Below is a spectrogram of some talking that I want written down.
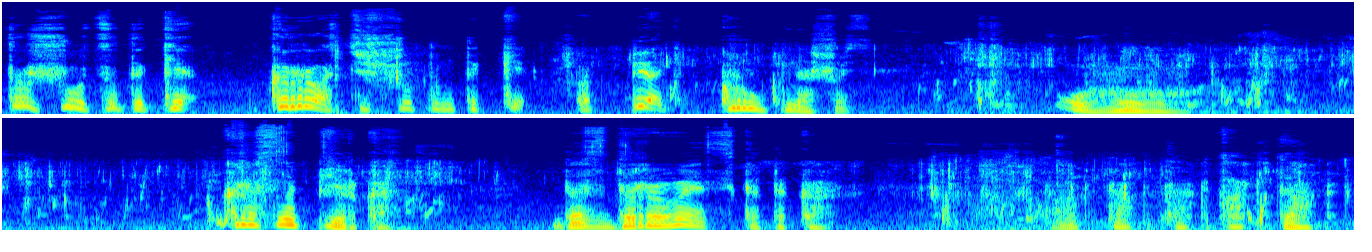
Та що це таке? Красті, що там таке? Опять крупне щось. Ого. Краснопірка. Да здоровецька така. Так, так, так, так, так.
